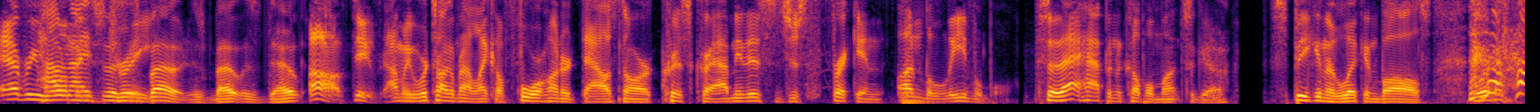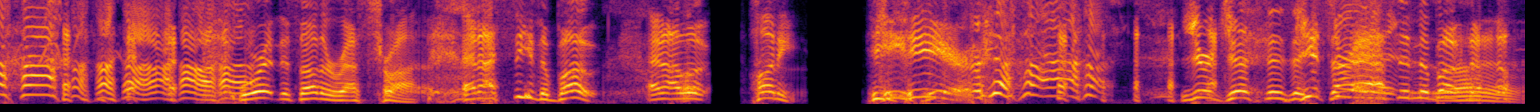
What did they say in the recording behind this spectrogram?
every How woman's nice was dream. his boat? His boat was dope. Oh, dude. I mean, we're talking about like a four hundred thousand dollar Chris Craft. I mean, this is just freaking unbelievable. So that happened a couple months ago. Speaking of licking balls, we're, we're at this other restaurant, and I see the boat, and I look, honey, he's, here. You're just as Get your ass in the boat.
